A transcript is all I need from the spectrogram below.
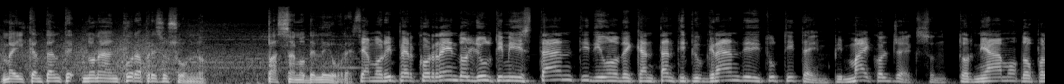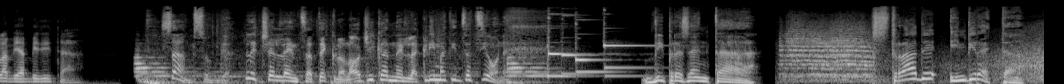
ma il cantante non ha ancora preso sonno. Passano delle ore. Stiamo ripercorrendo gli ultimi istanti di uno dei cantanti più grandi di tutti i tempi, Michael Jackson. Torniamo dopo la viabilità. Samsung, l'eccellenza tecnologica nella climatizzazione. Vi presenta Strade in diretta.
